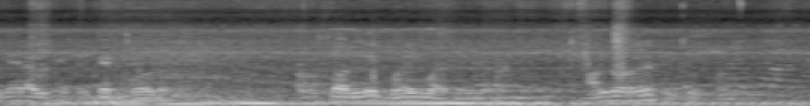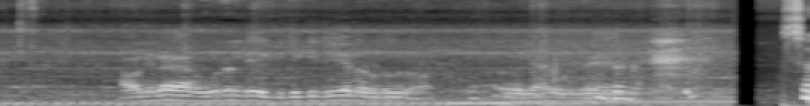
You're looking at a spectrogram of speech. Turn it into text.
ಇದೇ ನಮಗೆ ಕ್ರಿಕೆಟ್ ಬೋರ್ಡು ಸೊ ಅಲ್ಲಿ ಬೌಲಿಂಗ್ ಮಾಡ್ತಿದ್ವಿ ಅಲ್ಲಿ ನೋಡಿದ್ರೆ ಅವಾಗೆಲ್ಲ ಊರಲ್ಲಿ ಗಿಜಿ ಗಿಜಿ ಅನ್ನೋ ಹುಡುಗರು. ಯಾರು ಹುಡುಗರೇ? ಸೊ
